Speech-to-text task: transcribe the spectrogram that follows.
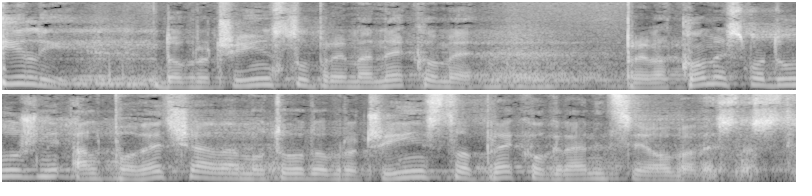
Ili dobročinstvu prema nekome prema kome smo dužni, ali povećavamo to dobročinstvo preko granice obaveznosti.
